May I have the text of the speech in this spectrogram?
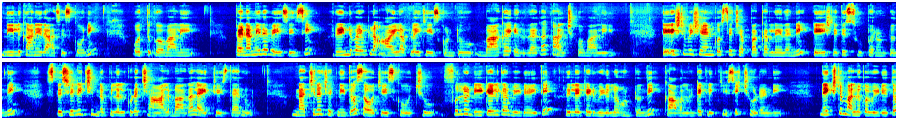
నీళ్ళు కానీ రాసేసుకొని ఒత్తుకోవాలి. పెన మీద వేసేసి రెండు వైపులా ఆయిల్ అప్లై చేసుకుంటూ బాగా ఎర్రగా కాల్చుకోవాలి. టేస్ట్ విషయానికి వస్తే చెప్పక్కర్లేదండి. టేస్ట్ అయితే సూపర్ ఉంటుంది. స్పెషల్లీ చిన్నపిల్లలు కూడా చాలా బాగా లైక్ చేస్తారు. నచ్చిన చట్నీతో సర్వ్ చేసుకోవచ్చు. ఫుల్ డీటెయిల్గా వీడియో అయితే రిలేటెడ్ వీడియోలో ఉంటుంది. కావాలంటే క్లిక్ చేసి చూడండి. నెక్స్ట్ మళ్ళొక వీడియోతో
